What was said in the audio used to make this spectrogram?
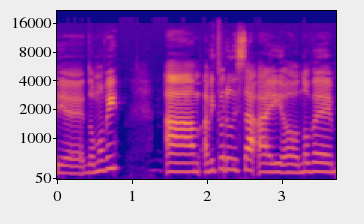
tie domovy. A, a vytvorili sa aj nové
